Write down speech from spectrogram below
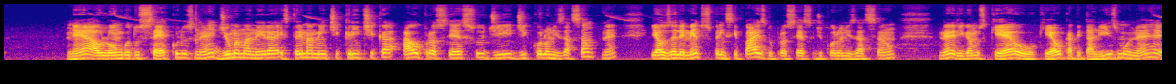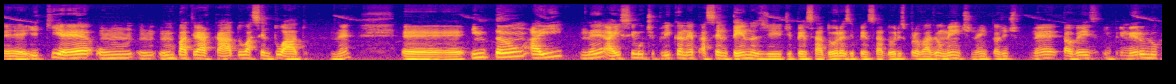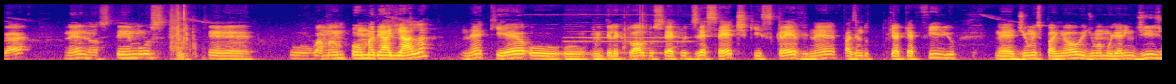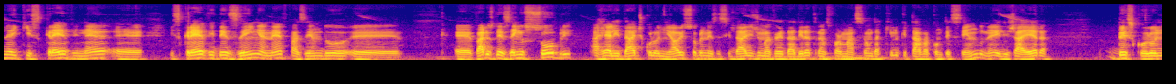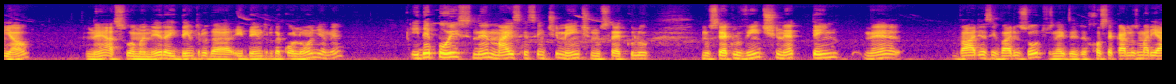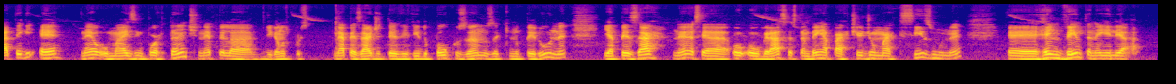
né, ao longo dos séculos, né, de uma maneira extremamente crítica ao processo de, de colonização, né, e aos elementos principais do processo de colonização, né, digamos que é o que é o capitalismo, né, é, e que é um, um, um patriarcado acentuado, né. É, então aí, né, aí se multiplica, né, as centenas de, de pensadoras e pensadores provavelmente, né. Então a gente, né, talvez em primeiro lugar né, nós temos é, o Aman Poma de Ayala, né, que é o, o, o, intelectual do século XVII, que escreve, né, fazendo que é, que é filho né, de um espanhol e de uma mulher indígena e que escreve, né, é, escreve e desenha, né, fazendo é, é, vários desenhos sobre a realidade colonial e sobre a necessidade de uma verdadeira transformação daquilo que estava acontecendo, né? Ele já era descolonial, né, a sua maneira e dentro da e dentro da colônia, né? E depois, né, mais recentemente no século no século XX, né, tem, né, várias e vários outros, né, José Carlos Mariátegui é, né, o mais importante, né, pela, digamos, por, né, apesar de ter vivido poucos anos aqui no Peru, né, e apesar, né, ou, ou graças também a partir de um marxismo, né, é, reinventa, né, ele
